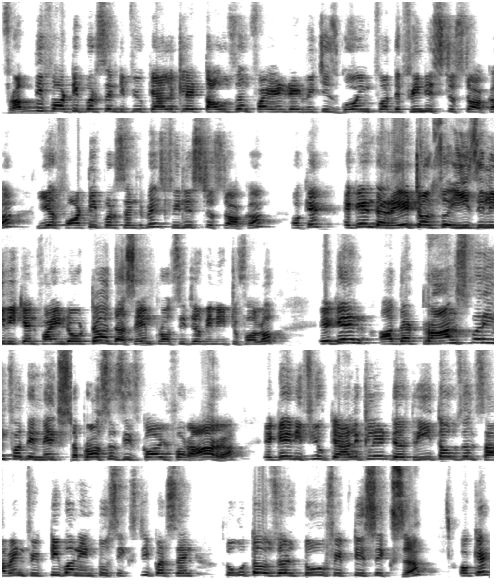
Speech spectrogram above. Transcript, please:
from the 40% if you calculate 1500 which is going for the finished stock here 40% means finished stock okay? Again the rate also easily we can find out the same procedure we need to follow. Again uh, the transferring for the next the process is called for r again if you calculate the 3751 into 60% 2256 uh, okay?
